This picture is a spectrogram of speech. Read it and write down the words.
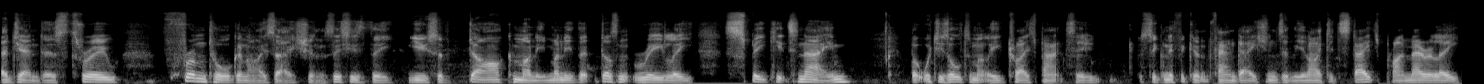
agendas through front organizations. This is the use of dark money, money that doesn't really speak its name, but which is ultimately traced back to significant foundations in the United States, primarily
